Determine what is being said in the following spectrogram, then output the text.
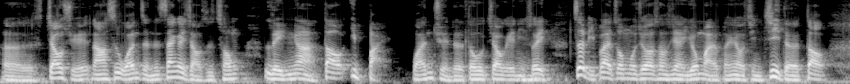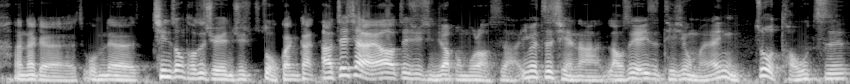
呃教学，然后是完整的三个小时，从零啊到一百。完全的都交给你，所以这礼拜周末就要上线。有买的朋友，请记得到呃那个我们的轻松投资学院去做观看啊。接下来要继续请教彭博老师啊，因为之前啊，老师也一直提醒我们，哎，你做投资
